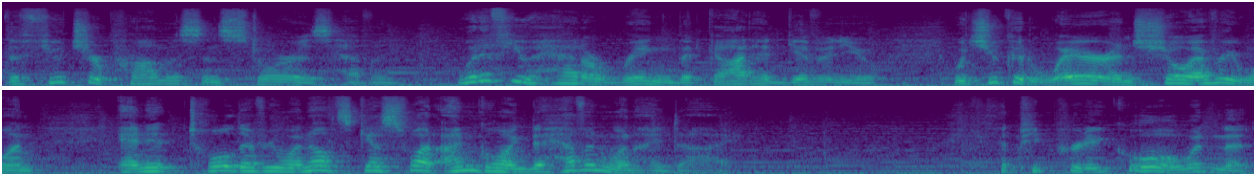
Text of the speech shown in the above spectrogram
the future promise in store is heaven. What if you had a ring that God had given you, which you could wear and show everyone, and it told everyone else, guess what? I'm going to heaven when I die. That'd be pretty cool, wouldn't it?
